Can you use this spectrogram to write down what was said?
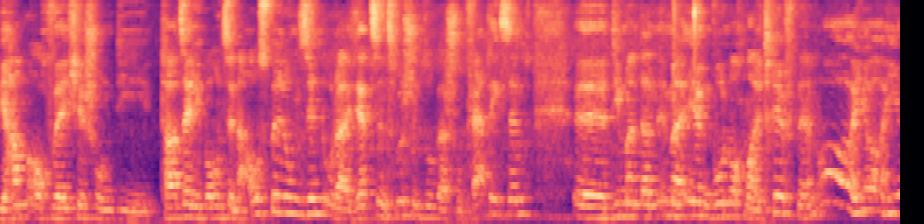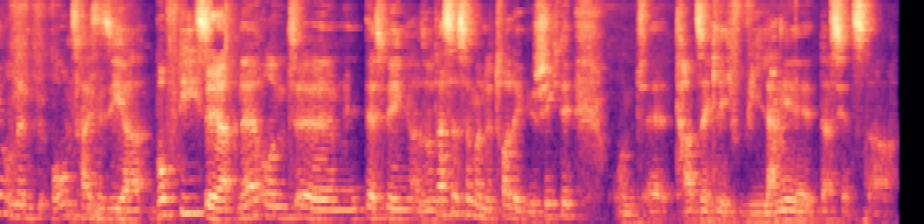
Wir haben auch welche schon, die tatsächlich bei uns in der Ausbildung sind oder jetzt inzwischen sogar schon fertig sind, äh, die man dann immer irgendwo noch mal trifft. Ne? Oh ja, hier und dann bei uns heißen sie ja Buftis. Ja. Ne? Und ähm, deswegen, also das ist immer eine tolle Geschichte. Und äh, tatsächlich, wie lange das jetzt da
